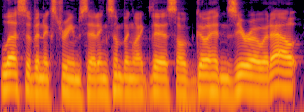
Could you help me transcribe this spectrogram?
less of an extreme setting, something like this. I'll go ahead and zero it out.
